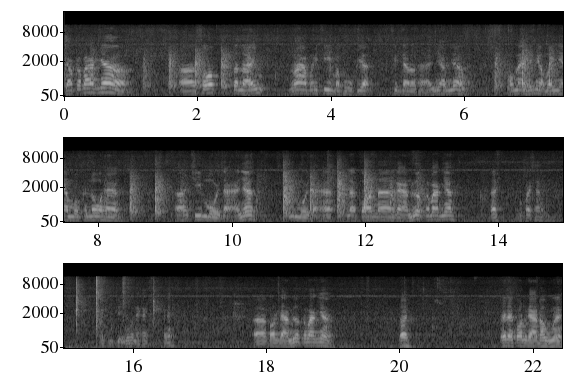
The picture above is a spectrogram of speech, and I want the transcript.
chào các bác nhá. À, shop Tân Ánh loa bay chim và phụ kiện. Xin chào toàn thể anh em nhá. Hôm nay giới thiệu với anh em một cái lô hàng à, chim mồi giả nhá. Chim mồi giả là con à, gà nước các bác nhá. Đây mình quay sang. Anh chỉ chỉ cho con này khánh. À, con gà nước các bác nhá. Đây. Đây là con gà đồng này.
